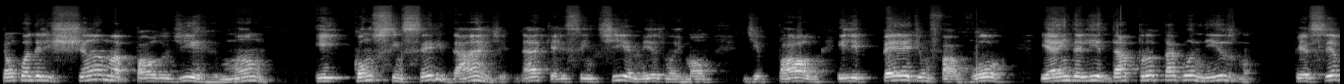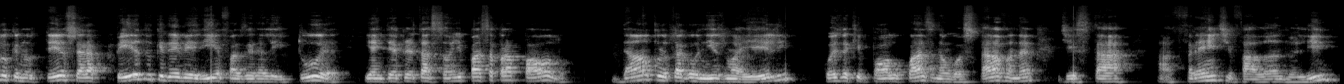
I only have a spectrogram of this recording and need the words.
Então, quando ele chama Paulo de irmão, e com sinceridade, né, que ele sentia mesmo o irmão de Paulo, ele pede um favor e ainda lhe dá protagonismo. Perceba que no texto era Pedro que deveria fazer a leitura e a interpretação ele passa para Paulo. Dá um protagonismo a ele, coisa que Paulo quase não gostava, né, de estar à frente falando ali,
